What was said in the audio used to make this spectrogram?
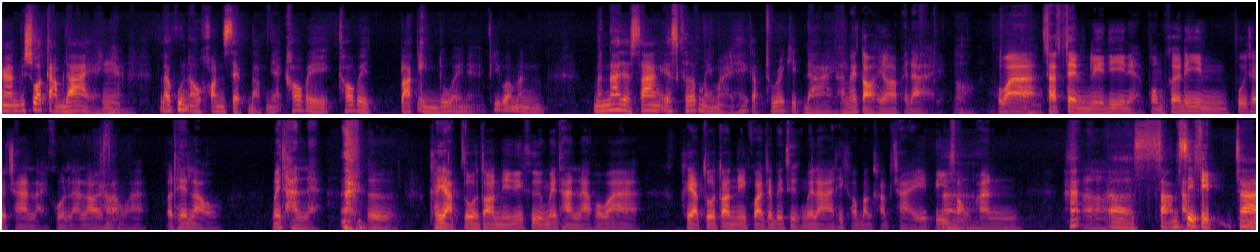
งานวิศวกรรมได้อย่างเงี้ยอืมแล้วคุณเอาคอนเซปต์แบบเนี้ยเข้าไปเข้าไป plug in ด้วยเนี่ยพี่ว่ามันมันน่าจะสร้าง S curve ใหม่ๆ ให้กับธุรกิจได้ทำให้ต่อยอดไปได้เนาะเพราะว่า sustainability เนี่ยผมเคยได้ยินผู้เชี่ยวชาญหลายคนแล้วเล่าให้ครับฟังว่าประเทศเราไม่ทันแหละเออขยับตัวตอนนี้นี่คือไม่ทันแล้ว เพราะว่า ขยับตัวตอนนี้กว่าจะไปถึงเวลาที่เขาบังคับใช้ปี 2000ฮะเอ่อเอ่อสามสิบ30ใช่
